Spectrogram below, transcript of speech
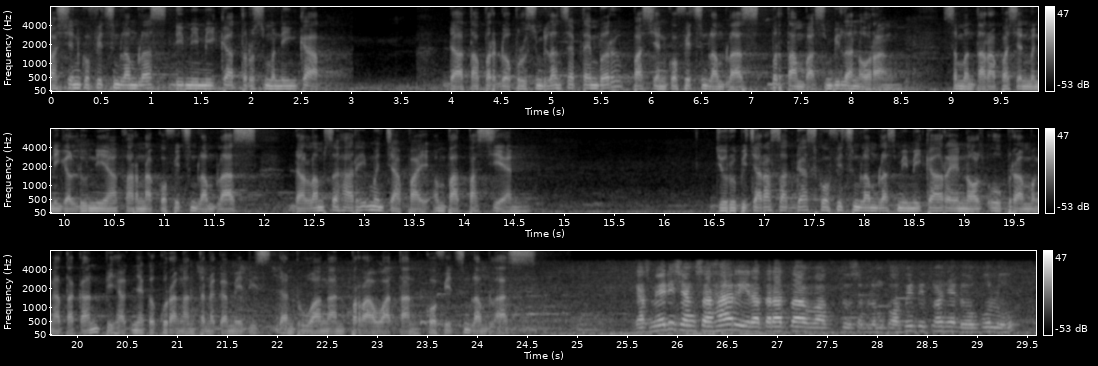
Pasien COVID-19 di Mimika terus meningkat. Data per 29 September, pasien COVID-19 bertambah 9 orang. Sementara pasien meninggal dunia karena COVID-19 dalam sehari mencapai 4 pasien. Juru bicara Satgas COVID-19 Mimika Reynold Ubra mengatakan pihaknya kekurangan tenaga medis dan ruangan perawatan COVID-19. Gas medis yang sehari rata-rata waktu sebelum COVID itu hanya 20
